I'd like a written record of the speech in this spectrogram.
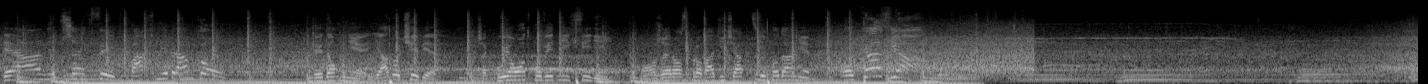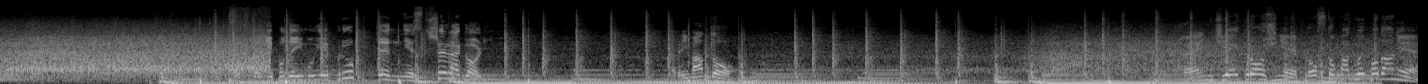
Idealny przechwyt, pachnie bramką. Ty do mnie, ja do ciebie. Oczekują odpowiedniej chwili. Może rozprowadzić akcję podaniem. Okazja! Nie podejmuje prób, ten nie strzela goli. Rimando. Będzie groźnie, prostopadłe podanie.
